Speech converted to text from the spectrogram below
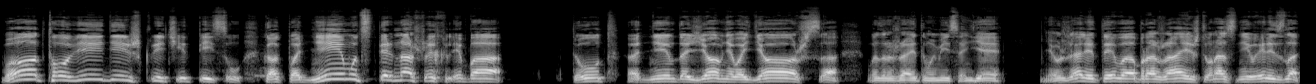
«Вот увидишь!» — кричит Пису, — «как поднимут теперь наши хлеба!» «Тут одним дождем не войдешься!» — возражает ему Миссанье. Неужели ты воображаешь, что у нас не вылезло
